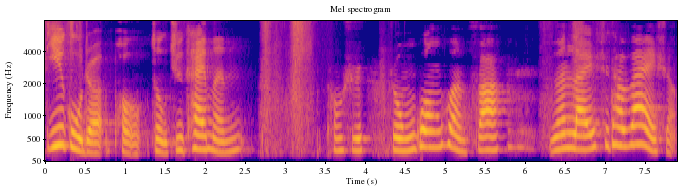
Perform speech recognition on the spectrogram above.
嘀咕着跑走去开门，同时容光焕发。原来是他外甥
